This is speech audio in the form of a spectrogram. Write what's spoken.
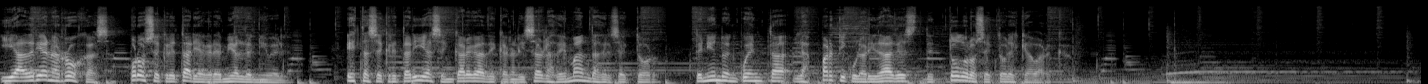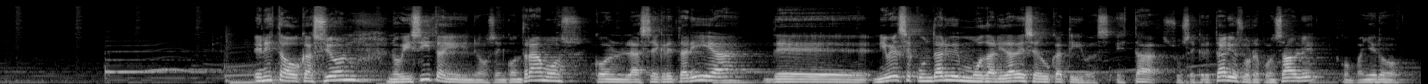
y a Adriana Rojas, prosecretaria gremial del nivel. Esta secretaría se encarga de canalizar las demandas del sector, teniendo en cuenta las particularidades de todos los sectores que abarca. En esta ocasión nos visita y nos encontramos con la Secretaría de Nivel Secundario y Modalidades Educativas. Está su secretario, su responsable, compañero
